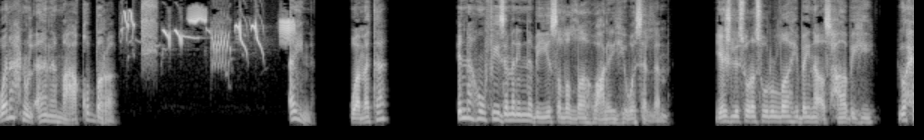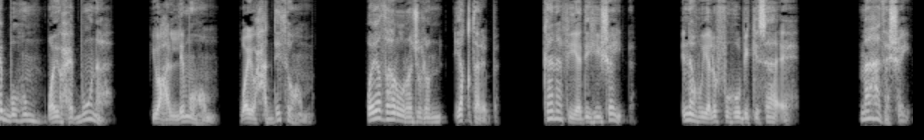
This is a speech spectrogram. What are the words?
ونحن الآن مع قبرة. أين؟ ومتى؟ إنه في زمن النبي صلى الله عليه وسلم يجلس رسول الله بين أصحابه يحبهم ويحبونه يعلمهم ويحدثهم ويظهر رجل يقترب كان في يده شيء إنه يلفه بكسائه ما هذا الشيء؟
